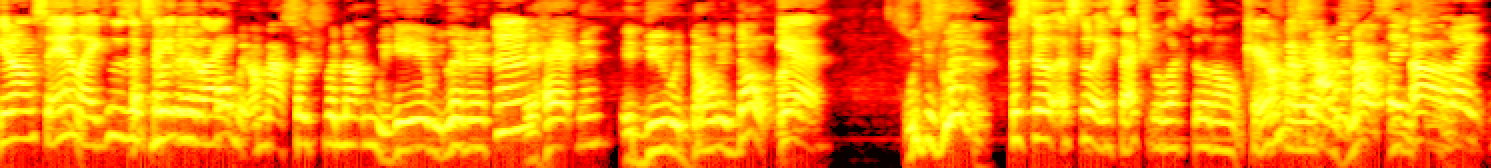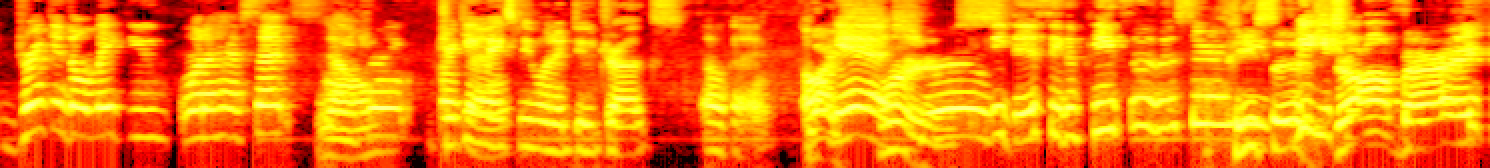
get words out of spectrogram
You know what I'm saying? Like who's to Let's say in that like moment. I'm not searching for nothing. We here. We living. Mhm. It happening. It do. It don't. It don't. Like, yeah, We just living. but still I'm still asexual. I still don't care I'm for not it. saying I was gonna not. say I'm Uh, like drinking don't make you want to have sex when No. you drink. Drinking Okay. makes me want to do drugs. Okay. Oh Like yeah, shrooms. sure. We did see the pizza this year. Pizza, Speak your shit strawberry.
